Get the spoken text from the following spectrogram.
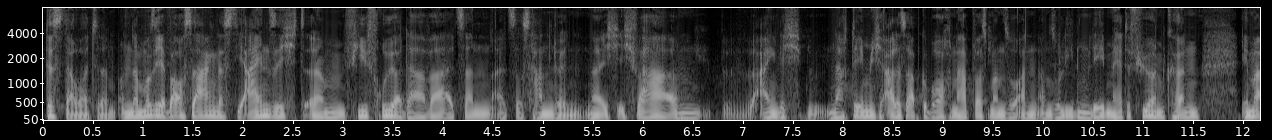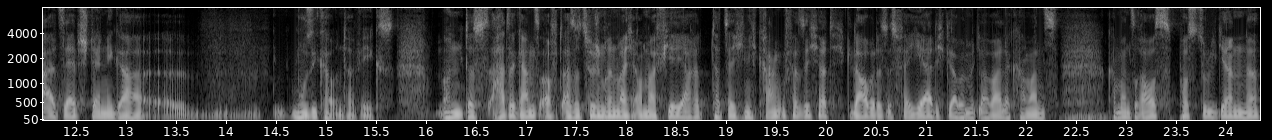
Das dauerte. Und da muss ich aber auch sagen, dass die Einsicht ähm, viel früher da war als dann als das Handeln. Ne, ich, ich war ähm, eigentlich, nachdem ich alles abgebrochen habe, was man so an, an solidem Leben hätte führen können, immer als selbstständiger äh, Musiker unterwegs. Und das hatte ganz oft, also zwischendrin war ich auch mal vier Jahre tatsächlich nicht krankenversichert. Ich glaube, das ist verjährt. Ich glaube, mittlerweile kann man es kann man's rauspostulieren. Ne?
